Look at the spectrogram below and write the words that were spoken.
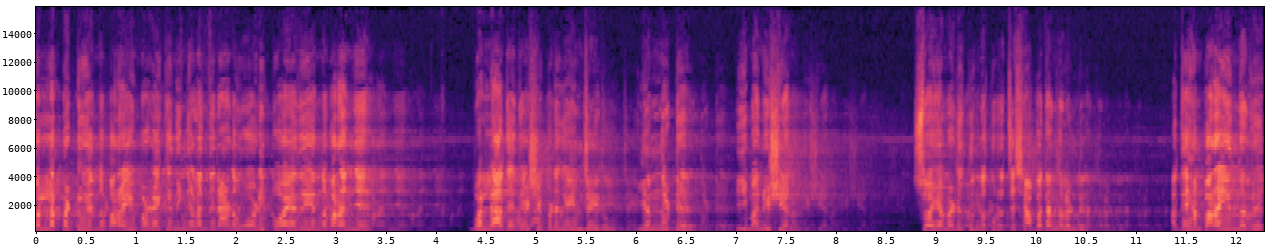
കൊല്ലപ്പെട്ടു എന്ന് പറയുമ്പോഴേക്ക് നിങ്ങൾ എന്തിനാണ് ഓടിപ്പോയത് എന്ന് പറഞ്ഞ് വല്ലാതെ ദേഷ്യപ്പെടുകയും ചെയ്തു. എന്നിട്ട് ഈ മനുഷ്യൻ സ്വയം എടുക്കുന്ന കുറച്ച് ശബ്ദങ്ങളുണ്ട് അദ്ദേഹം പറയുന്നത്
